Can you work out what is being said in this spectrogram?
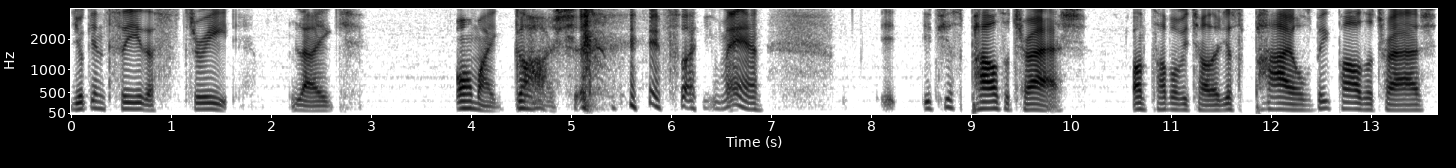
you can see the street like oh my gosh. it's like man, it's just piles of trash on top of each other, just piles, big piles of trash.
